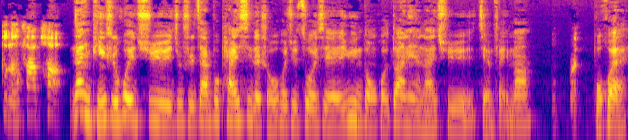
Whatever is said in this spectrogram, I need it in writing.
不能发胖。那你平时会去就是在不拍戏的时候会去做一些运动或锻炼来去减肥吗？不会，不会，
